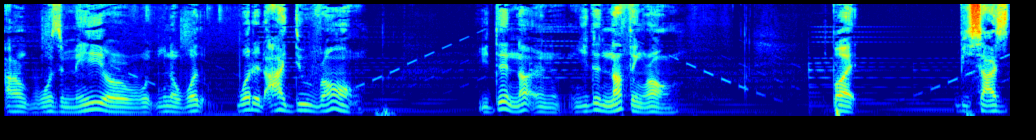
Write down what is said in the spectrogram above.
I don't, was it me, or you know, what, what did I do wrong? You did nothing. You did nothing wrong. But besides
